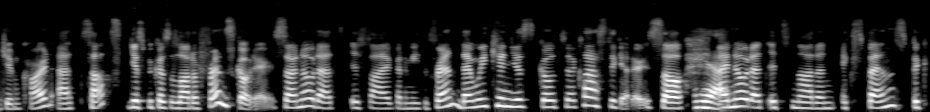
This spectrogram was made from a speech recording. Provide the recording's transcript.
gym card at sats just because a lot of friends go there. So i know that if i'm going to meet a friend then we can just go to a class together. So yeah. I know that it's not an expense because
